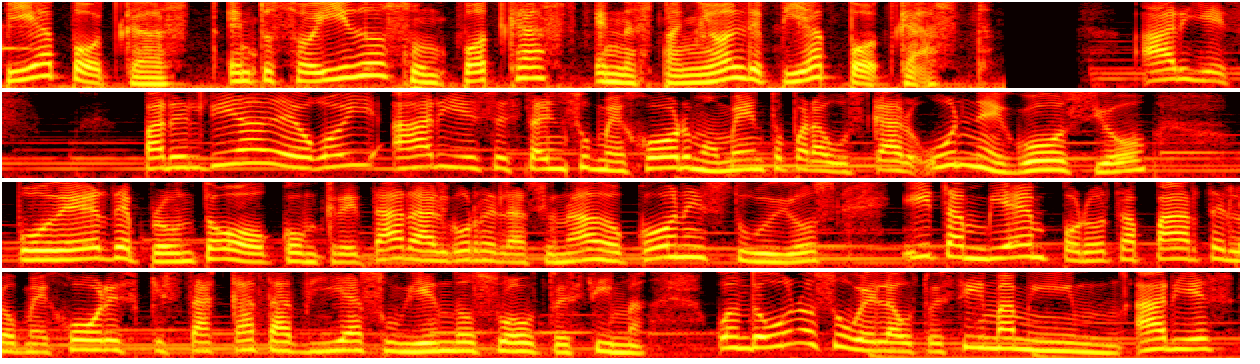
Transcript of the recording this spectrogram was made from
Pia Podcast, en tus oídos un podcast en español de Pia Podcast. Aries. Para el día de hoy, Aries está en su mejor momento para buscar un negocio, poder de pronto concretar algo relacionado con estudios y también por otra parte lo mejor es que está cada día subiendo su autoestima. Cuando uno sube la autoestima, mi Aries,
